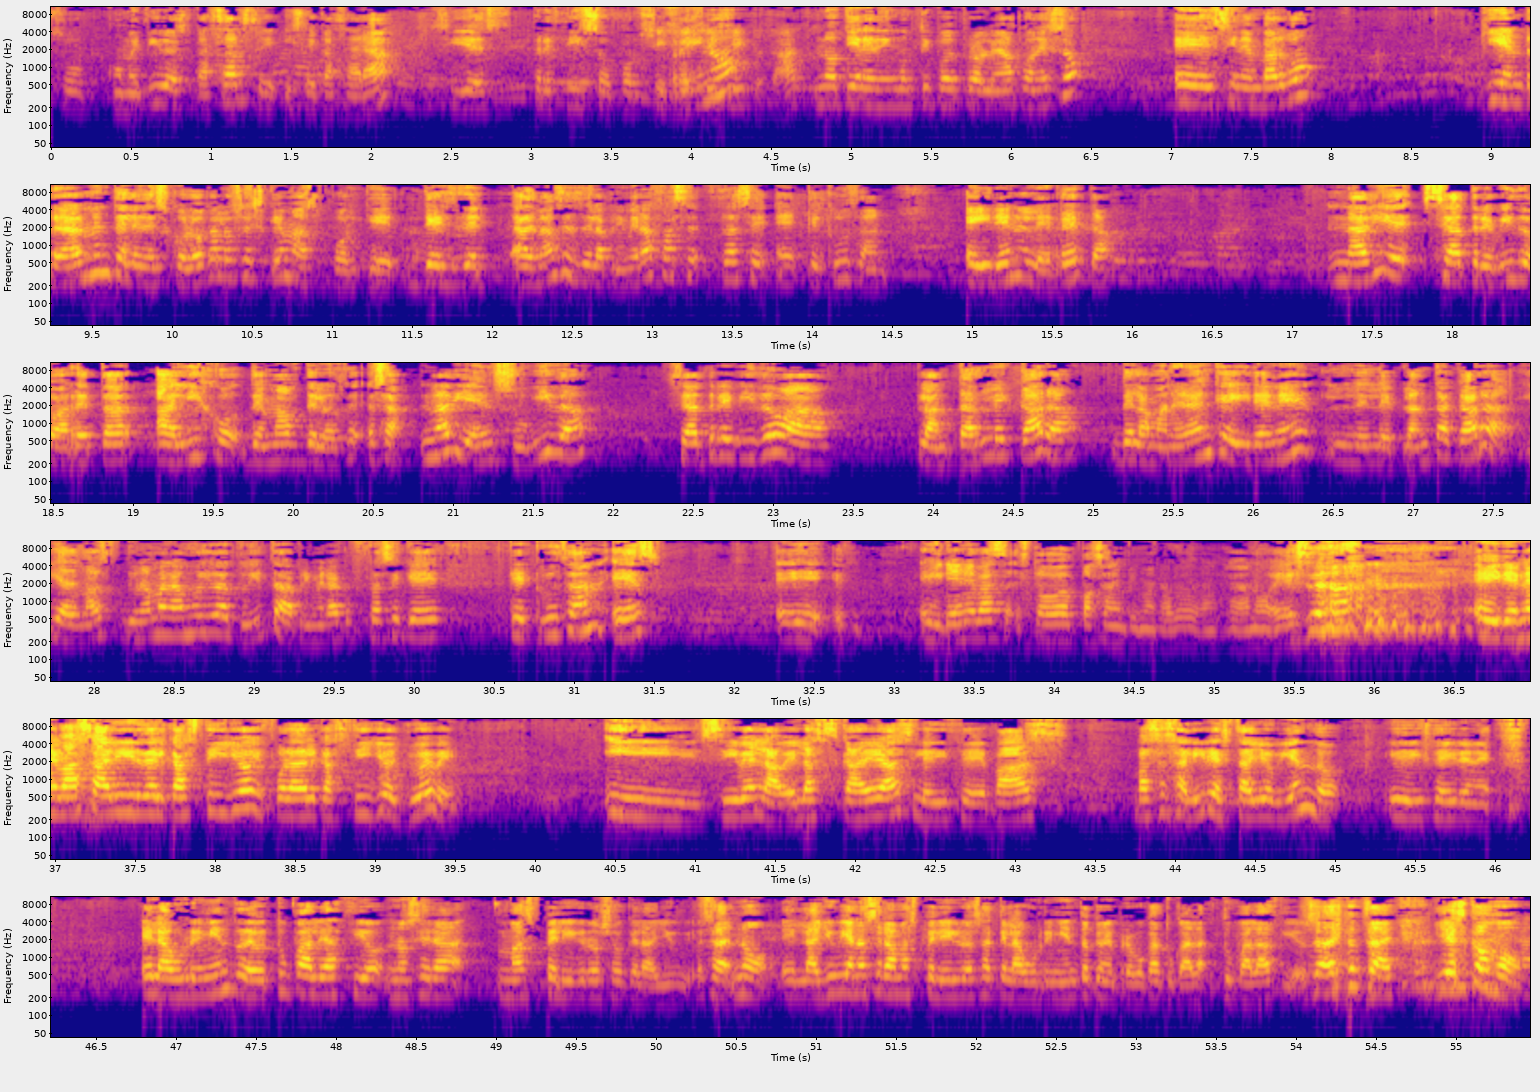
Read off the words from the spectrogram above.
su cometido es casarse y se casará, si es preciso por su Sí, reino, sí, sí, total. no tiene ningún tipo de problema con eso. Eh, sin embargo, quien realmente le descoloca los esquemas, porque desde, además desde la primera fase, frase eh, que cruzan, e Irene le reta, nadie se ha atrevido a retar al hijo de Mav de los... O sea, nadie en su vida se ha atrevido a plantarle cara de la manera en que Irene le, le planta cara y además de una manera muy gratuita. La primera frase que, que cruzan es... eh, Irene va a, esto pasa en el primer capítulo, o sea, no es. E Irene va a salir del castillo y fuera del castillo llueve. Y Siben la ve en las escaleras y le dice, vas, vas a salir, está lloviendo. Y dice Irene, el aburrimiento de tu palacio no será más peligroso que la lluvia. O sea, no, la lluvia no será más peligrosa que el aburrimiento que me provoca tu, palacio. ¿sabes? O sea, y es como,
